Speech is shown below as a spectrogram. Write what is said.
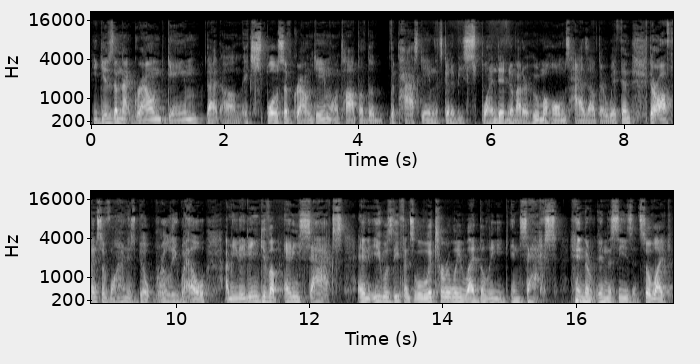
He gives them that ground game, that um, explosive ground game on top of the the pass game that's going to be splendid, no matter who Mahomes has out there with him. Their offensive line is built really well. I mean, they didn't give up any sacks, and the Eagles defense literally led the league in sacks in the in the season. So like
